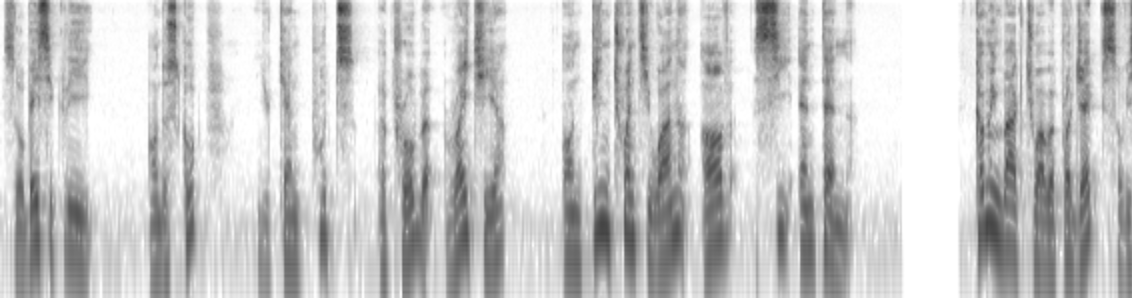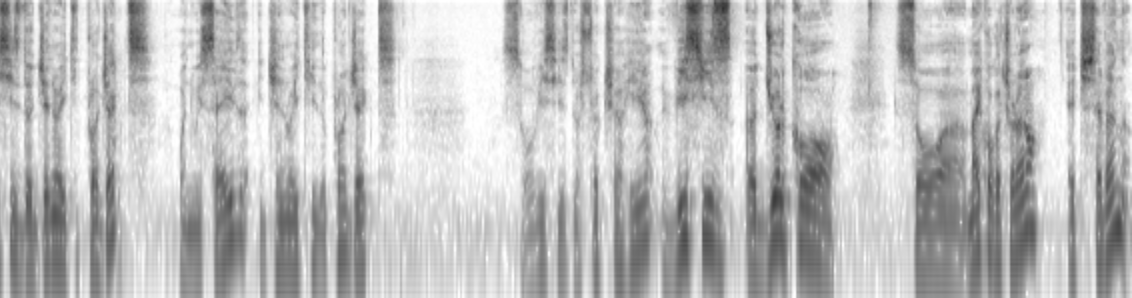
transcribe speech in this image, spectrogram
So basically, on the scope, you can put a probe right here on pin 21 of CN10. Coming back to our project, so this is the generated project. When we saved, it generated a project. So this is the structure here. This is a dual core, so uh, microcontroller H7.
